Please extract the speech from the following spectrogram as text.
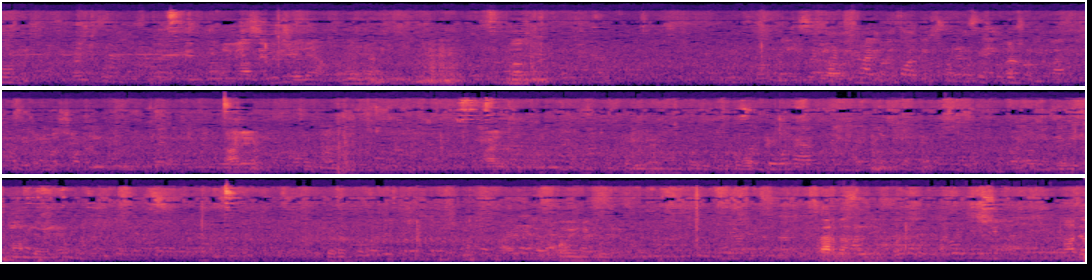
doğru. Bence doğru. Edgar'ın Sardan. Hadi.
